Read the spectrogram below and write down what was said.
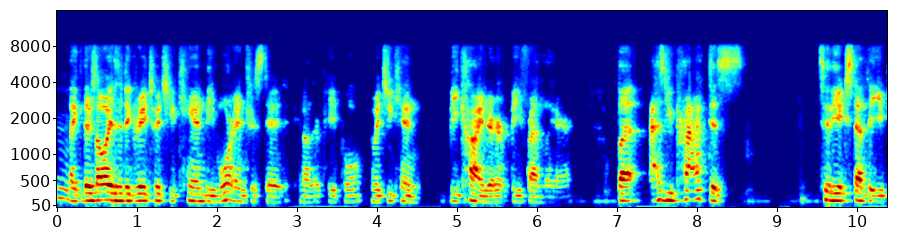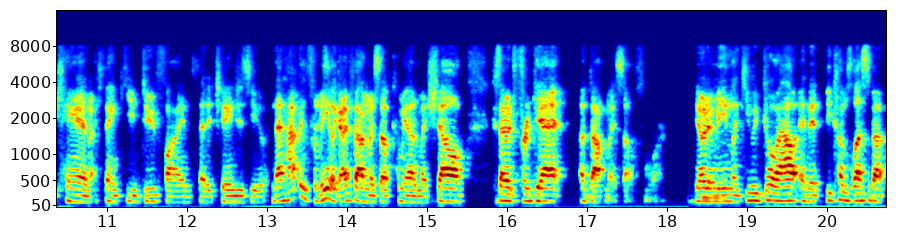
Mm. Like, there's always a degree to which you can be more interested in other people, which you can be kinder, be friendlier. But as you practice to the extent that you can, I think you do find that it changes you. And that happened for me. Like, I found myself coming out of my shell because I would forget about myself more. You know what I mean? Mm-hmm. Like, you would go out and it becomes less about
